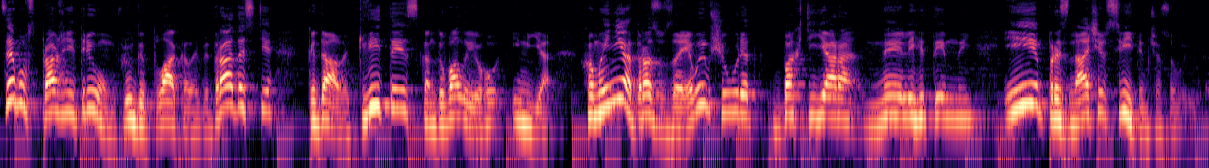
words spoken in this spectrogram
Це був справжній тріумф. Люди плакали від радості, кидали квіти, скандували його ім'я. Хомейні одразу заявив, що уряд Бахтіяра нелегітимний, і призначив свій тимчасовий уряд.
